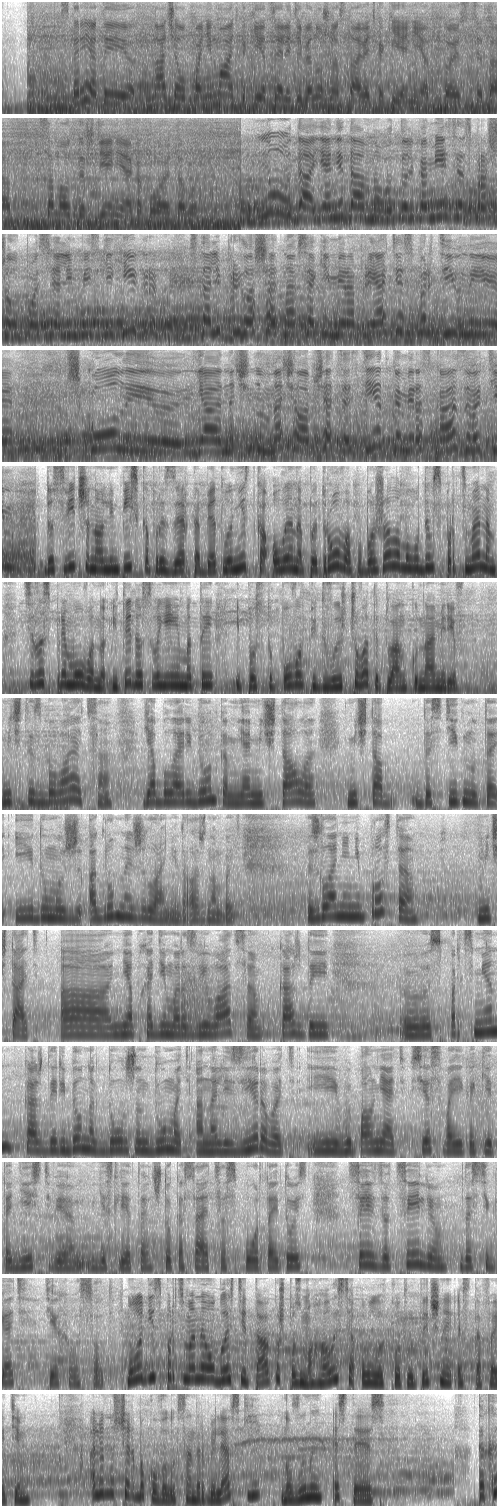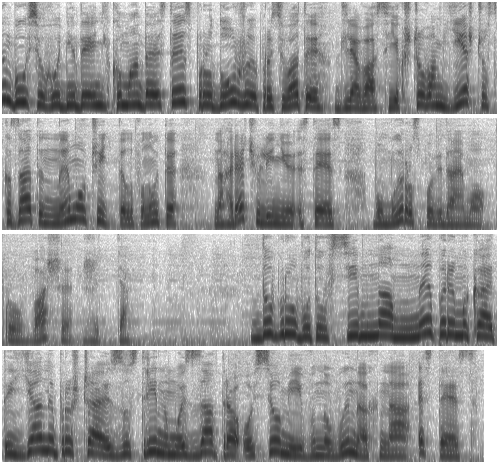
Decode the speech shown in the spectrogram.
Скорее ты начал понимать, какие цели тебе нужно ставить, какие нет. То есть это самоутверждение какое-то. Вот. Ну да, я недавно, вот только месяц прошел после Олимпийских игр, стали приглашать на всякие мероприятия спортивные, в школы. Я нач- ну, начала общаться с детками, рассказывать им. Досвідчена олімпійська призерка, біатлоністка Олена Петрова побажала молодим спортсменам цілеспрямовано йти до своєї мети і поступово підвищувати планку намірів. Мечты сбываются. Я была ребенком, я мечтала, мечта достигнута, и думаю, ж- огромное желание должно быть. Желание не просто мечтать, а необходимо развиваться. Каждый э, спортсмен, каждый ребенок должен думать, анализировать и выполнять все свои какие-то действия, если это что касается спорта. И то есть цель за целью достигать тех высот. Молоді спортсмени області також позмагалися у легкоатлетичній естафеті. Альона Щербакова, Олександр Білявський. Новини СТС. Таким був сьогодні день. Команда СТС продовжує працювати для вас. Якщо вам є що сказати, не мовчіть, телефонуйте на гарячу лінію СТС, бо ми розповідаємо про ваше життя. Добробуту всім нам не перемикайте. Я не прощаюсь. Зустрінемось завтра о сьомій в новинах на СТС.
